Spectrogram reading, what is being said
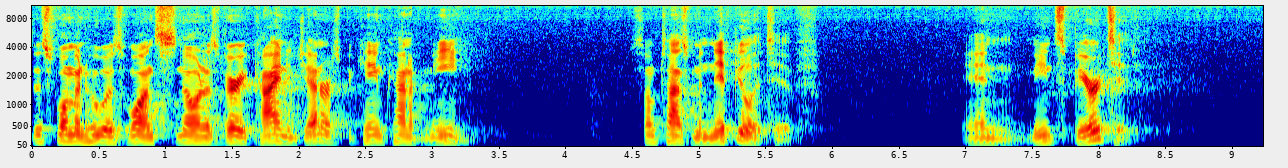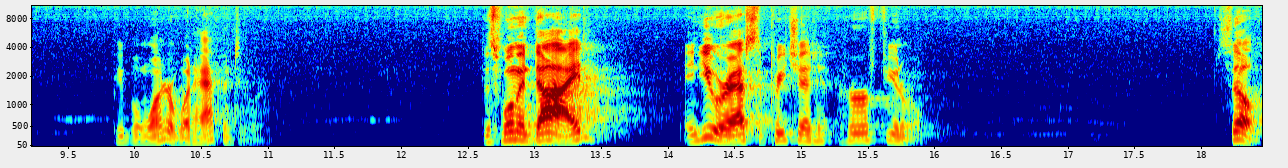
this woman, who was once known as very kind and generous, became kind of mean, sometimes manipulative, and mean spirited. People wonder what happened to her. This woman died, and you were asked to preach at her funeral. So,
